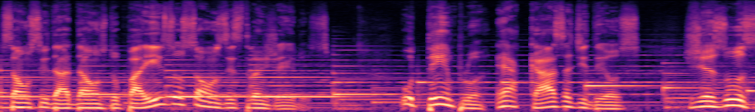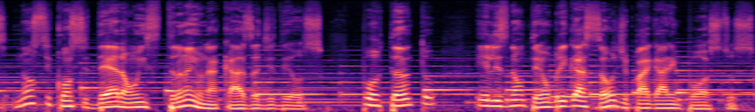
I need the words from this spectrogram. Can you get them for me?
São os cidadãos do país ou são os estrangeiros? O templo é a casa de Deus. Jesus não se considera um estranho na casa de Deus, portanto, eles não têm obrigação de pagar impostos.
